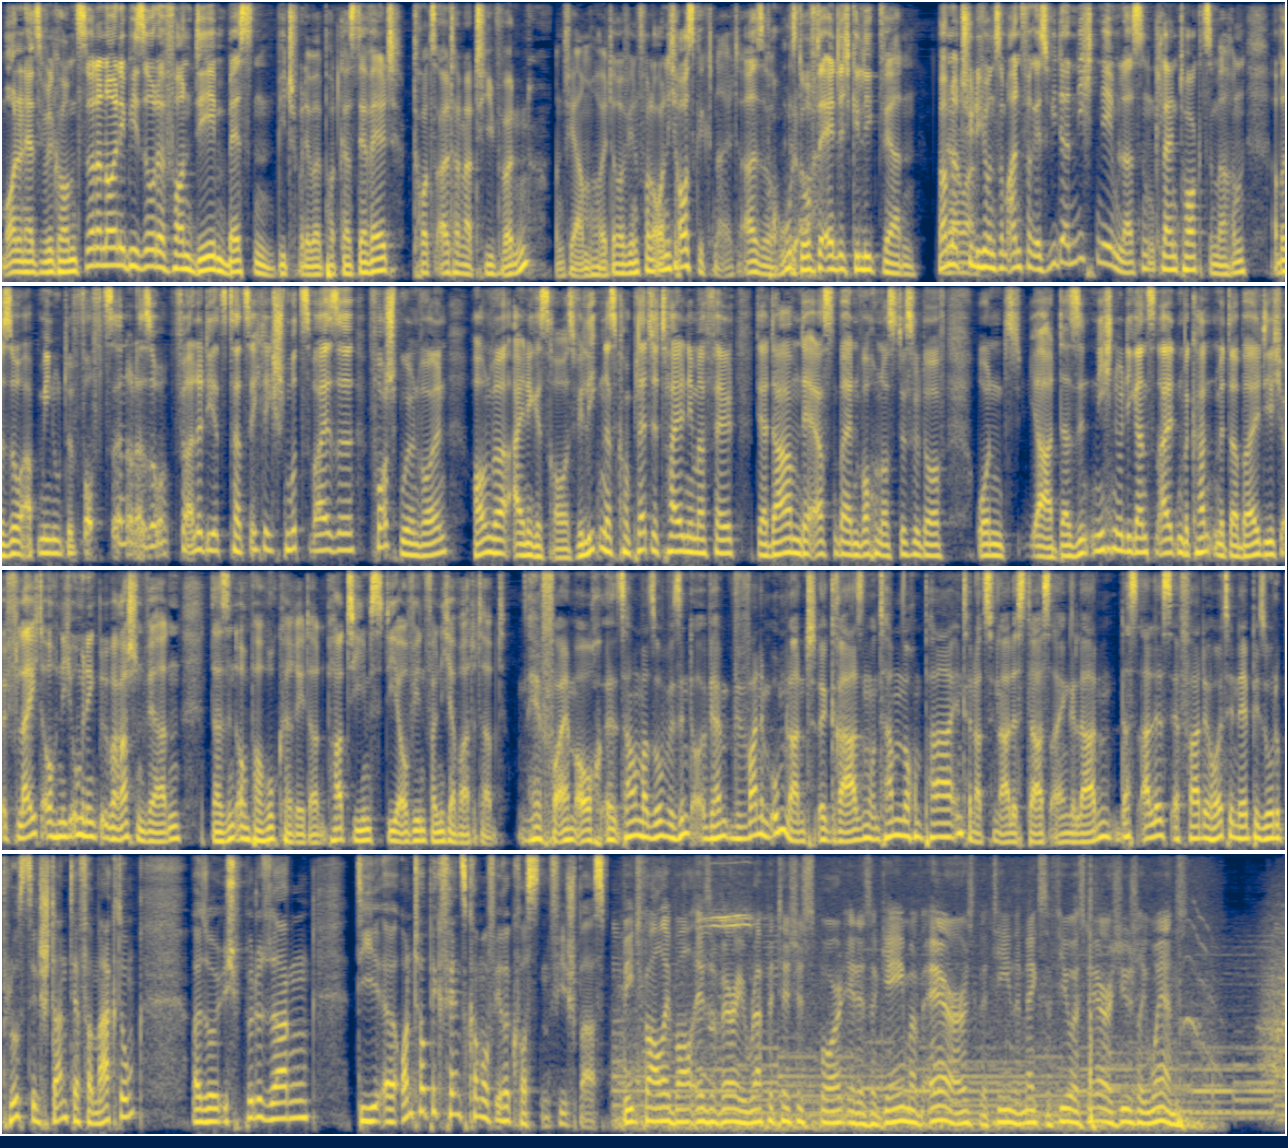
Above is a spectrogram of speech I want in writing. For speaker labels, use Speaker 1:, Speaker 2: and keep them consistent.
Speaker 1: Moin und herzlich willkommen zu einer neuen Episode von dem besten Beachvolleyball-Podcast der Welt.
Speaker 2: Trotz Alternativen.
Speaker 1: Und wir haben heute auf jeden Fall ordentlich rausgeknallt. Also, Bruder. es durfte endlich geleakt werden. Wir haben ja, natürlich Mann. uns am Anfang es wieder nicht nehmen lassen, einen kleinen Talk zu machen. Aber so ab Minute 15 oder so, für alle, die jetzt tatsächlich schmutzweise vorspulen wollen, hauen wir einiges raus. Wir liegen das komplette Teilnehmerfeld der Damen der ersten beiden Wochen aus Düsseldorf. Und ja, da sind nicht nur die ganzen alten Bekannten mit dabei, die ich euch vielleicht auch nicht unbedingt überraschen werden. Da sind auch ein paar Hochkaräter, ein paar Teams, die ihr auf jeden Fall nicht erwartet habt.
Speaker 2: Nee, vor allem auch, äh, sagen wir mal so, wir sind, wir, haben, wir waren im Umland äh, grasen und haben noch ein paar internationale Stars eingeladen. Das alles erfahrt ihr heute in der Episode plus den Stand der Vermarktung. Also ich würde sagen, die äh, On-Topic-Fans kommen auf ihre Kosten. Viel Spaß.
Speaker 3: Beach volleyball is a very repetitious sport. It is a game of errors. The team that makes the fewest errors usually wins.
